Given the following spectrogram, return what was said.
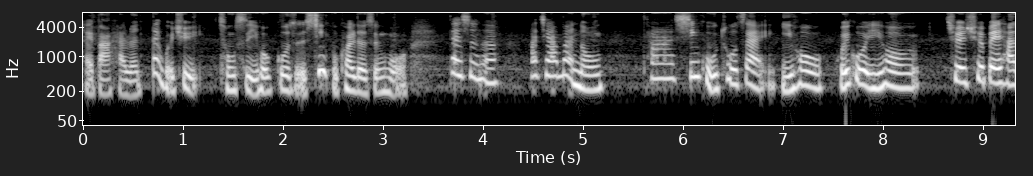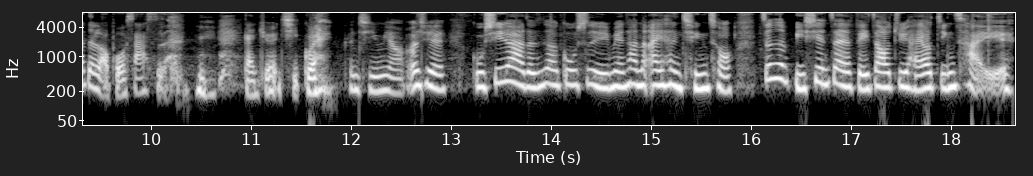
还把海伦带回去，从此以后过着幸福快乐生活。但是呢，阿加曼农他辛苦作战以后回国以后。却却被他的老婆杀死了，感觉很奇怪，很奇妙。而且古希腊的那个故事里面，他的爱恨情仇真的比现在的肥皂剧还要精彩耶。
